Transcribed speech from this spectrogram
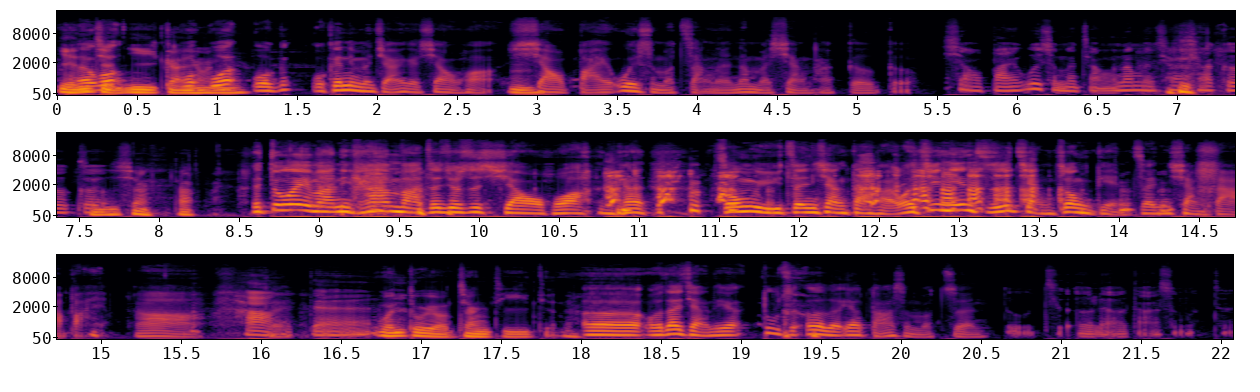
言简意赅。我我我跟我跟你们讲一个笑话，小白为什么长得那么像他哥哥？小白为什么长得那么像他哥哥？真相大白。哎，对嘛？你看嘛，这就是笑话。你看，终于真相大白。我今天只讲重点，真相大白啊。好的。温度有降低一点了。呃，我再讲一个，肚子饿了要打什么针？肚子饿了要打什么针？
